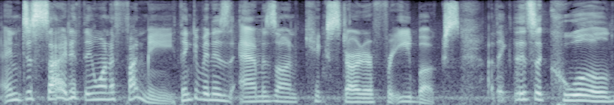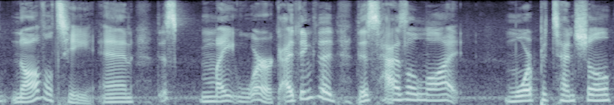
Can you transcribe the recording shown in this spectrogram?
and decide if they want to fund me. Think of it as Amazon Kickstarter for ebooks. I think that's a cool novelty, and this might work. I think that this has a lot more potential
